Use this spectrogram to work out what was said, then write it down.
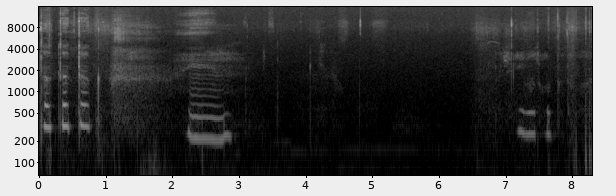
Tak tak tak. Hmm. Var orada da var.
